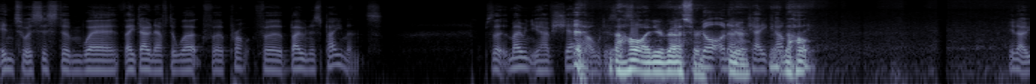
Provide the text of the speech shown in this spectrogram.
into a system where they don't have to work for pro- for bonus payments. So at the moment you have shareholders, the whole idea of not an you know, okay the company. whole- You know,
